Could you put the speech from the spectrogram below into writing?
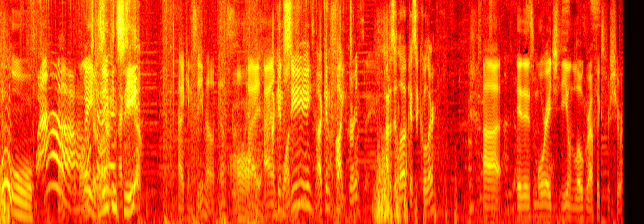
Ooh. Wow. Wait, so you can see? go. I can see now, yes. Oh. I, I, I can see. I can fight. How does it look? Is it cooler? Uh, it is more HD on low graphics for sure.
